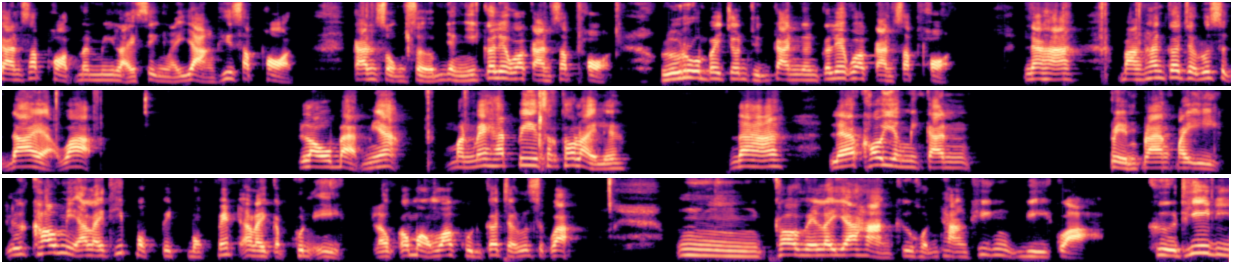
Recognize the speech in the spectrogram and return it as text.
การซัพพอร์ตมันมีหลายสิ่งหลายอย่างที่ซัพพอร์ตการส่งเสริมอย่างนี้ก็เรียกว่าการซัพพอร์ตหรือรวมไปจนถึงการเงินก็เรียกว่าการซัพพอร์ต นะคะ บางท่านก็จะรู้สึกได้อะว่า เราแบบเนี้ย มันไม่แฮปปี้สักเท่าไหร่เลยนะคะแล้วเขายังมีการเปลี่ยนแปลงไปอีก หรือเขามีอะไรที่ปกปิดบกเม็ดอะไรกับคุณอีก เราก็มองว่าคุณก็จะรู้สึกว่า อืมเขาเว้นระยะห่างคือหนทางที่ดีกว่า คือที่ดี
